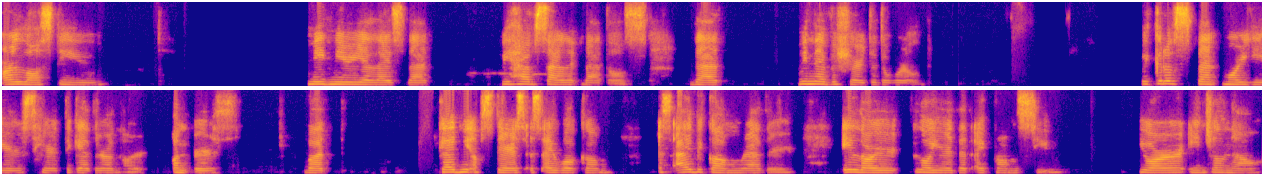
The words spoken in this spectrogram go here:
our loss to you made me realize that we have silent battles that we never share to the world. We could have spent more years here together on our on earth, but guide me upstairs as I welcome as I become rather a lawyer, lawyer that I promise you. You are our angel now,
